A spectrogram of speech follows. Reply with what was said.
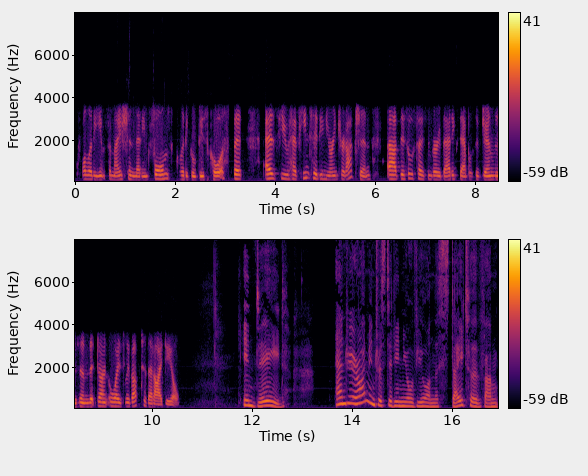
quality information that informs political discourse. But as you have hinted in your introduction, uh, there's also some very bad examples of journalism that don't always live up to that ideal. Indeed. Andrea, I'm interested in your view on the state of um,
